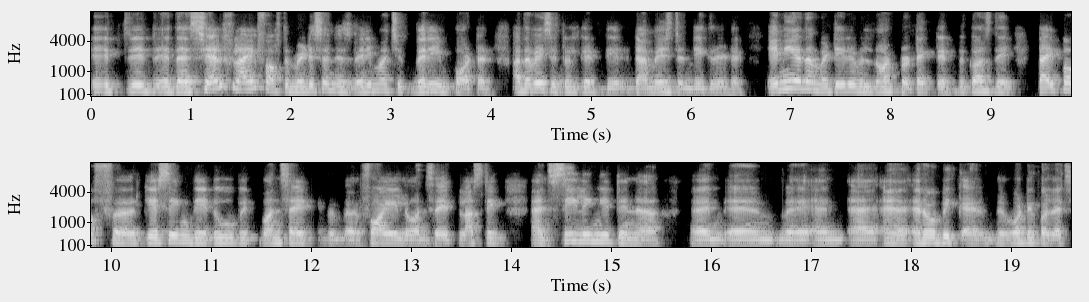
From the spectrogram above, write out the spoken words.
it, it the shelf life of the medicine is very much very important. Otherwise it will get damaged and degraded. Any other material will not protect it because the type of uh, casing they do with one side uh, foil one side plastic and sealing it in a um, um, and uh, uh, aerobic and what do you call it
